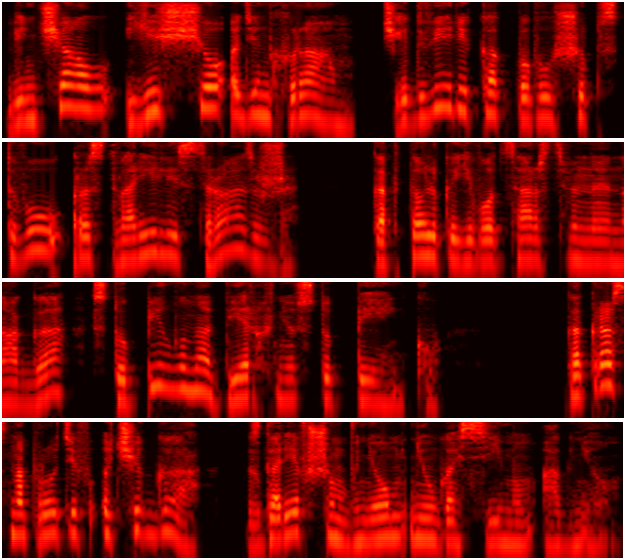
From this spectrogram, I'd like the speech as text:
венчал еще один храм, чьи двери, как по волшебству, растворились сразу же, как только его царственная нога ступила на верхнюю ступеньку, как раз напротив очага, сгоревшим в нем неугасимым огнем.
